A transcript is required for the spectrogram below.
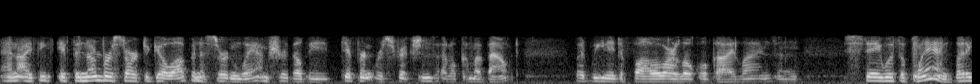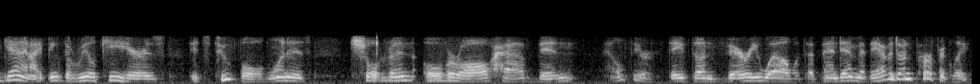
And I think if the numbers start to go up in a certain way, I'm sure there'll be different restrictions that'll come about. But we need to follow our local guidelines and stay with the plan. But again, I think the real key here is it's twofold. One is children overall have been healthier. They've done very well with the pandemic. They haven't done perfectly,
